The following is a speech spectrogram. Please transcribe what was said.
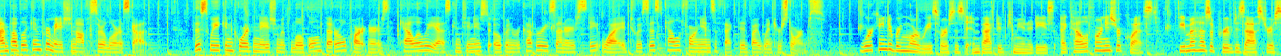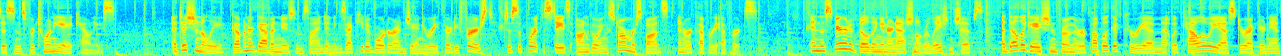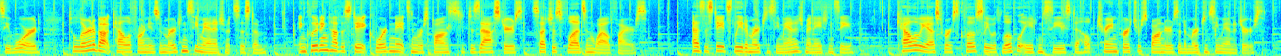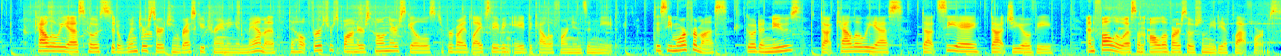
I'm Public Information Officer Laura Scott. This week, in coordination with local and federal partners, Cal OES continues to open recovery centers statewide to assist Californians affected by winter storms. Working to bring more resources to impacted communities, at California's request, FEMA has approved disaster assistance for 28 counties. Additionally, Governor Gavin Newsom signed an executive order on January 31st to support the state's ongoing storm response and recovery efforts. In the spirit of building international relationships, a delegation from the Republic of Korea met with Cal OES Director Nancy Ward to learn about California's emergency management system, including how the state coordinates and responds to disasters such as floods and wildfires. As the state's lead emergency management agency, Cal OES works closely with local agencies to help train first responders and emergency managers. Cal OES hosted a winter search and rescue training in Mammoth to help first responders hone their skills to provide life saving aid to Californians in need. To see more from us, go to news.caloes.ca.gov and follow us on all of our social media platforms.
